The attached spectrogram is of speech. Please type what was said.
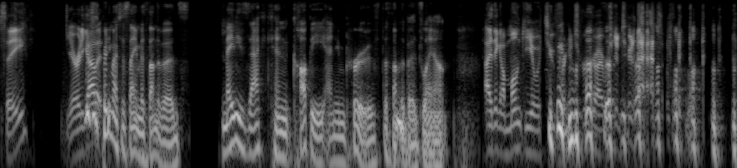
see, you already Which got is it. pretty much the same as Thunderbirds. Maybe Zach can copy and improve the Thunderbirds layout. I think a monkey with two freaking screwdrivers can do that.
